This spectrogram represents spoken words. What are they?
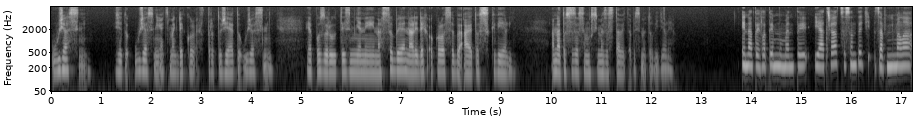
úžasný. Že je to úžasný, ať jsme kdekoliv, protože je to úžasný já pozoruju ty změny na sobě, na lidech okolo sebe a je to skvělý. A na to se zase musíme zastavit, aby jsme to viděli. I na tyhle ty momenty, já třeba, co jsem teď zavnímala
